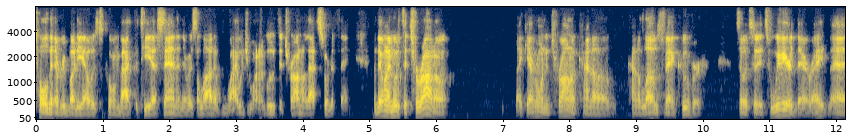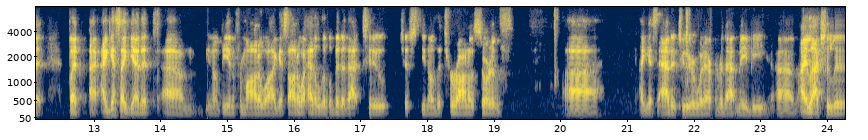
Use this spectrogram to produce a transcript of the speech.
told everybody I was going back to TSN, and there was a lot of why would you want to move to Toronto, that sort of thing. But then when I moved to Toronto, like everyone in Toronto kind of kind of loves Vancouver, so it's it's weird there, right? Uh, but I, I guess I get it. Um, you know, being from Ottawa, I guess Ottawa had a little bit of that too. Just you know, the Toronto sort of, uh, I guess, attitude or whatever that may be. Uh, I actually live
